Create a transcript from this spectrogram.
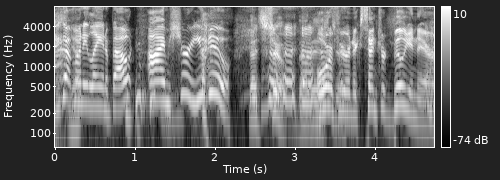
You got money laying about. I'm sure you do. That's true. That is Or if true. you're an eccentric billionaire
